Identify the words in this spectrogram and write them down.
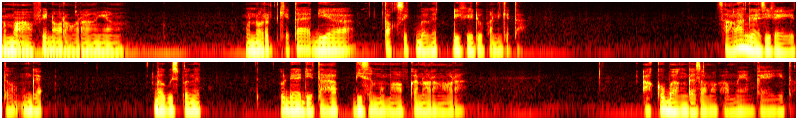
ngemaafin orang-orang yang menurut kita dia toxic banget di kehidupan kita. Salah gak sih kayak gitu? Enggak bagus banget. Udah di tahap bisa memaafkan orang-orang. Aku bangga sama kamu yang kayak gitu.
